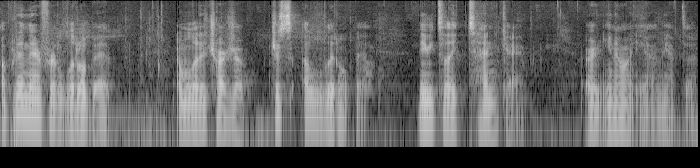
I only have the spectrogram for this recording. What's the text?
I'll put it in there for a little bit, and we'll let it charge up just a little bit. Maybe to like 10k. Or, you know what? Yeah, we have to...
